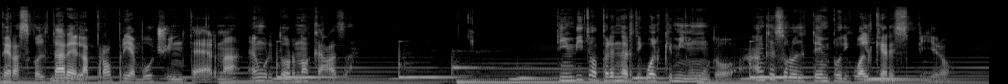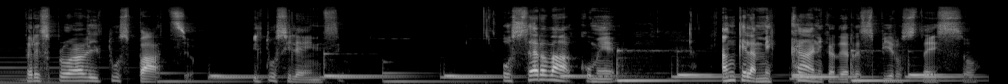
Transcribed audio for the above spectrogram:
per ascoltare la propria voce interna è un ritorno a casa ti invito a prenderti qualche minuto, anche solo il tempo di qualche respiro, per esplorare il tuo spazio, il tuo silenzio. Osserva come anche la meccanica del respiro stesso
